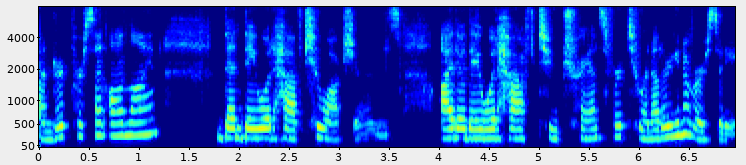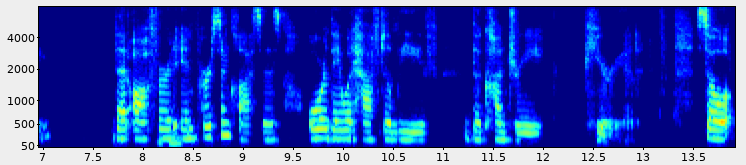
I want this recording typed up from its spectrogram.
100% online, then they would have two options. Either they would have to transfer to another university that offered in person classes, or they would have to leave the country, period. So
